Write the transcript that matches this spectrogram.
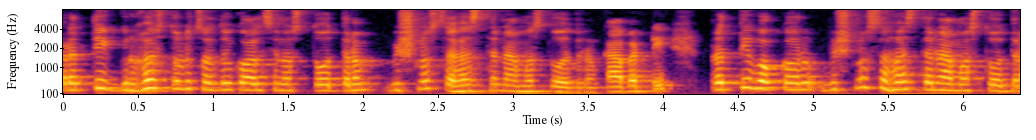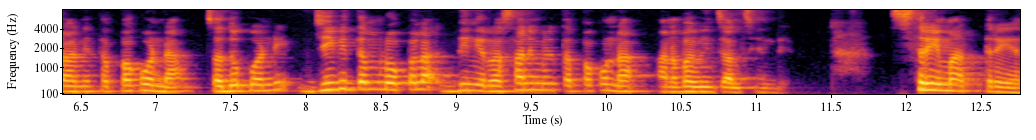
ప్రతి గృహస్థుడు చదువుకోవాల్సిన స్తోత్రం విష్ణు సహస్రనామ స్తోత్రం. కాబట్టి ప్రతి ఒక్కరు విష్ణు సహస్రనామ స్తోత్రాన్ని తప్పకుండా చదువుకోండి. జీవితం లోపల దీని రసాన్ని మీరు తప్పకుండా అనుభవించాల్సిందే. శ్రీమాత్రేయ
